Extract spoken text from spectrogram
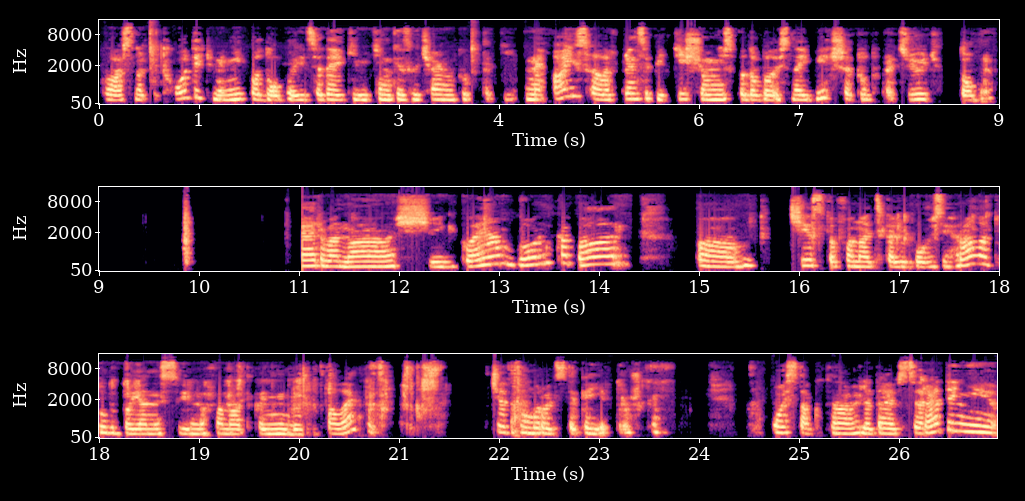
класно підходить, мені подобається. Деякі відтінки, звичайно, тут такі не айс, але в принципі ті, що мені сподобались найбільше, тут працюють добре. Перва на Shiglam Бонка Бар. Чисто фанатська любов зіграла тут, бо я не сильно фанатка ніби палеток. Ще в цьому році таке є трошки. Ось так вона виглядає всередині.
